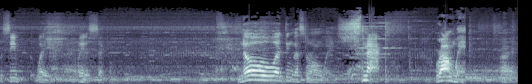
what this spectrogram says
Let's see, wait, wait a second. No, I think that's the wrong way. Snap! Wrong way. Alright.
